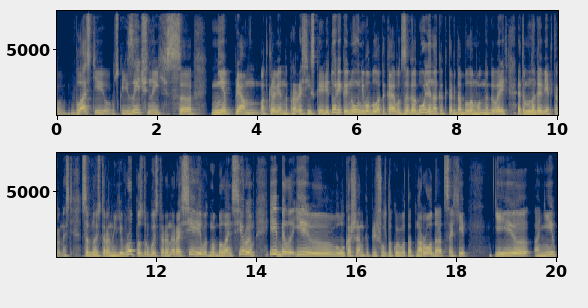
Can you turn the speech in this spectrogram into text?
власти русскоязычной, с не прям откровенно пророссийской риторикой, но у него была такая вот загогулина, как тогда было модно говорить, это многовекторность. С одной стороны Европа, с другой стороны Россия, и вот мы балансируем, и, Бел... и э, Лукашенко пришел такой вот от народа, от Сахи, и они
